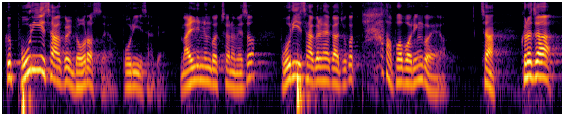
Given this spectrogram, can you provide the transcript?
그 보리 이삭을 널었어요. 보리 이삭을. 말리는 것처럼 해서 보리 이삭을 해가지고 다 덮어버린 거예요. 자, 그러자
